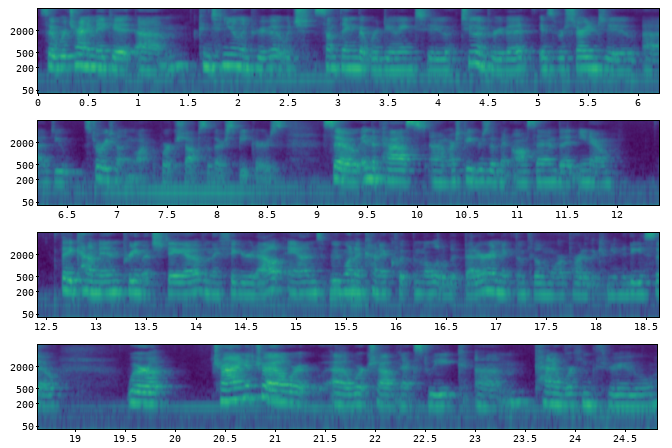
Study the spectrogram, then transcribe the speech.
so we're trying to make it um, continually improve it, which something that we're doing to to improve it is we're starting to uh, do storytelling wo- workshops with our speakers. So in the past, um, our speakers have been awesome, but you know, they come in pretty much day of and they figure it out, and we want to kind of equip them a little bit better and make them feel more a part of the community. So we're trying a trail work, uh, workshop next week, um, kind of working through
